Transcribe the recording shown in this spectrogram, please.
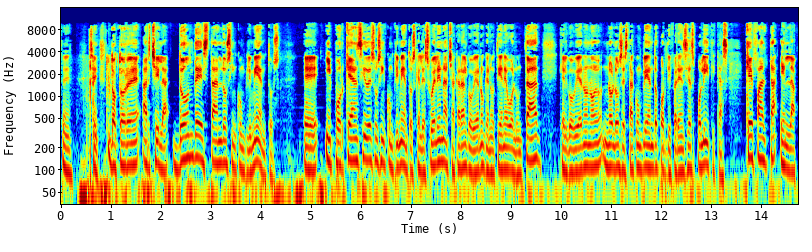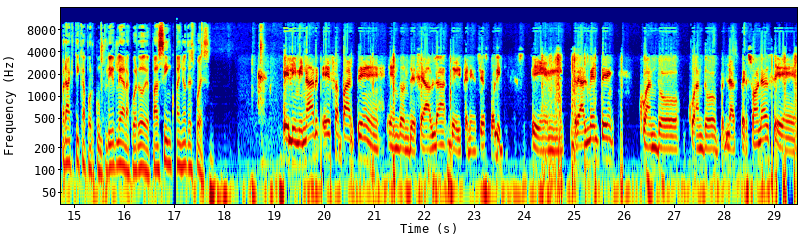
Sí, sí. Doctor eh, Archila, ¿dónde están los incumplimientos? Eh, ¿Y por qué han sido esos incumplimientos que le suelen achacar al gobierno que no tiene voluntad, que el gobierno no, no los está cumpliendo por diferencias políticas? ¿Qué falta en la práctica por cumplirle al acuerdo de paz cinco años después? Eliminar esa parte en donde se habla de diferencias políticas. Eh, realmente cuando, cuando las personas eh,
